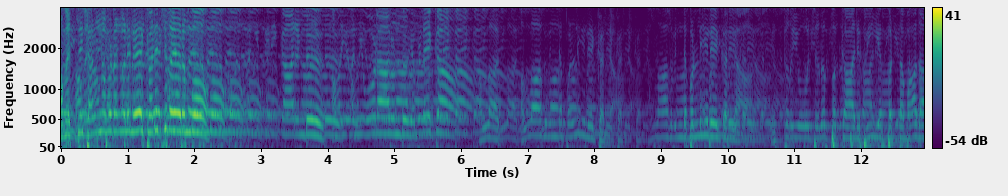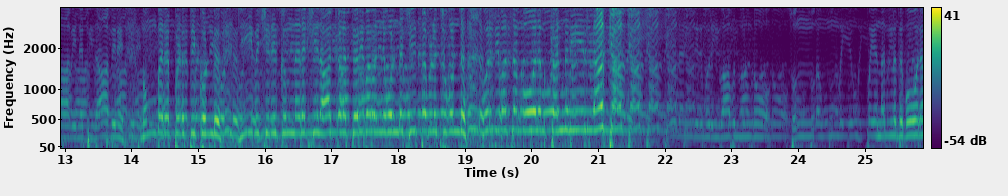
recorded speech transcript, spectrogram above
അവന്റെ കർണപടങ്ങളിലേക്ക് അടിച്ചു കയറുമ്പോ ഇറങ്ങി ഓടാറുണ്ട്. എവിടേക്കാ? അള്ളാഹുവിന്റെ പള്ളിയിലേക്കല്ല അള്ളാഹുവിന്റെ പള്ളിയിലേക്കല്ല എത്രയോ ചെറുപ്പക്കാര് പ്രിയപ്പെട്ട മാതാവിനെ പിതാവിനെ നൊമ്പരപ്പെടുത്തിക്കൊണ്ട് ജീവിച്ചിരിക്കുന്ന രക്ഷിതാക്കളെ തെറി പറഞ്ഞുകൊണ്ട് ചീത്ത വിളിച്ചുകൊണ്ട് ഒരു ദിവസം പോലും കണ്ണുനീരിലാക്കാൻ ഏതെങ്കിലും ഒരു യുവാവുന്നുണ്ടോ സ്വന്തം ഉമ്മയെ ഉപ്പയെ നല്ലതുപോലെ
